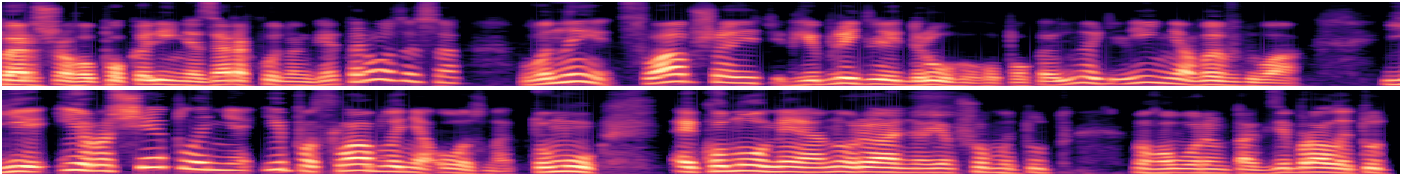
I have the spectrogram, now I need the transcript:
першого покоління за рахунок гетерозиса, вони слабшають в гібриді другого покоління в F2. Є і розщеплення, і послаблення ознак. Тому економія, ну реально, якщо ми тут. Ну, говоримо так, зібрали тут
